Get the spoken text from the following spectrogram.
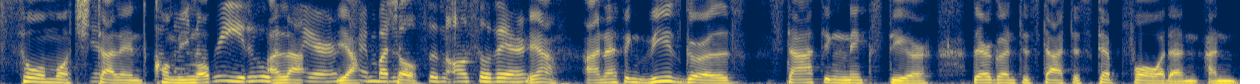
so much yeah. talent coming up. Reed, who's there. yeah, Kemba so, Nelson also there. Yeah, and I think these girls starting next year, they're going to start to step forward and and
